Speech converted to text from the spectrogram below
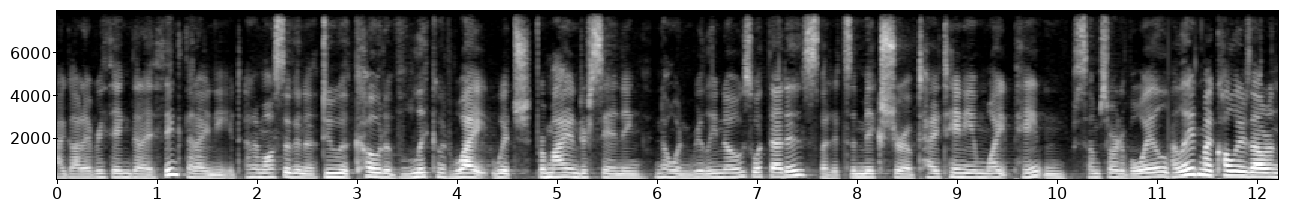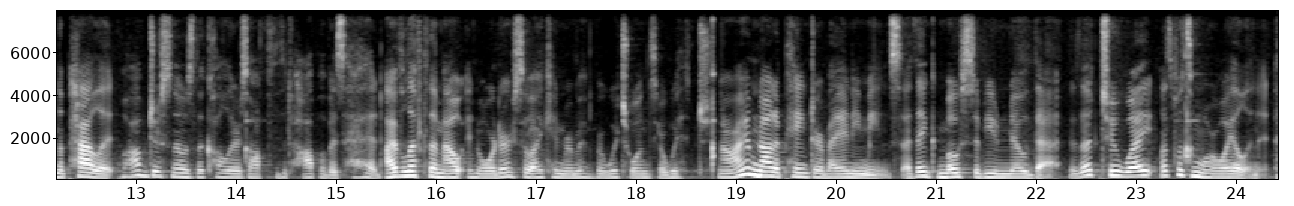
I got everything that I think that I need. And I'm also gonna do a coat of liquid white, which from my understanding, no one really knows what that is, but it's a mixture of titanium white paint and some sort of oil. I laid my colors out on the palette. Bob just knows the colors off the top of his head. I've left them out in order so I can remember which ones are which. Now I am not a painter by any means. I think most of you know that. Is that too white? Let's put some more oil in it.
